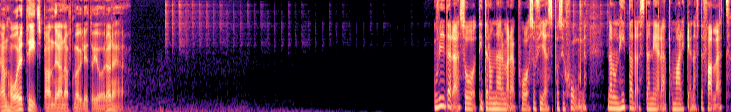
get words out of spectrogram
han har ett tidsspann där han haft möjlighet att göra det här. Och vidare så tittar de närmare på Sofias position när hon hittades där nere på marken efter fallet.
